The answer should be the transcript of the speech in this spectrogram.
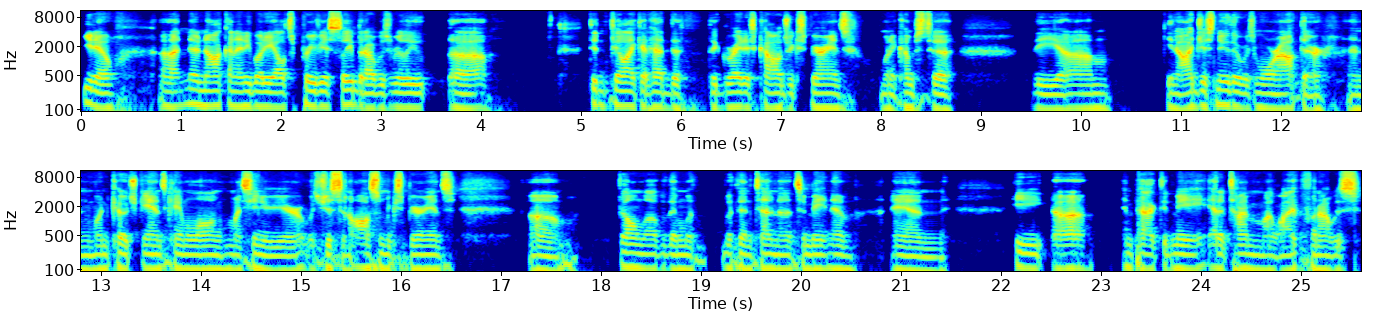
you know, uh, no knock on anybody else previously, but I was really uh, didn't feel like I had the the greatest college experience when it comes to the. Um, you know, I just knew there was more out there, and when Coach Gansz came along my senior year, it was just an awesome experience. Um, fell in love with him with, within ten minutes of meeting him, and he uh, impacted me at a time in my life when I was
